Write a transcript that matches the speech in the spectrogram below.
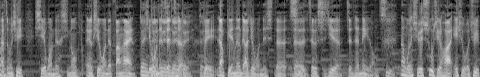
要怎么去写我的行动，呃，写我的方案，对写我的政策，对让别人能了解我的的的这个实际的政策内容。是。那我们学数学的话，也许我去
